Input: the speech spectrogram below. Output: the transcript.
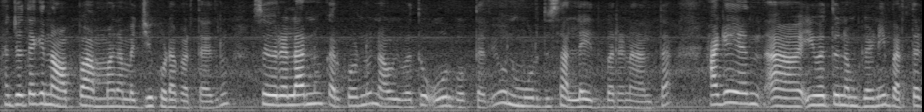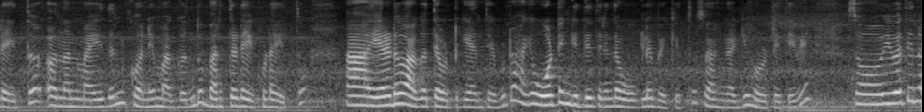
ಅದ್ರ ಜೊತೆಗೆ ನಮ್ಮ ಅಪ್ಪ, ಅಮ್ಮ, ನಮ್ಮ ಅಜ್ಜಿ ಕೂಡ ಬರ್ತಾಯಿದ್ರು ಸೊ ಇವರೆಲ್ಲರನ್ನೂ ಕರ್ಕೊಂಡು ನಾವು ಇವತ್ತು ಊರಿಗೆ ಹೋಗ್ತಾ ಇದ್ವಿ ಒಂದು ಮೂರು ದಿವಸ ಅಲ್ಲೇ ಇದ್ದು ಬರೋಣ ಅಂತ. ಹಾಗೆ ಇವತ್ತು ನಮ್ಮ ಗಣಿ ಬರ್ತಡೇ ಇತ್ತು. ನನ್ನ ಮೈದನ, ಕೊನೆ ಮಗಂದು ಬರ್ತಡೇ ಕೂಡ ಇತ್ತು. ಎರಡೂ ಆಗುತ್ತೆ ಒಟ್ಟಿಗೆ ಅಂತ ಹೇಳ್ಬಿಟ್ಟು ಹಾಗೆ ಓಟಿಂಗ್ ಇದ್ದಿದ್ದರಿಂದ ಹೋಗಲೇಬೇಕಿತ್ತು ಸೊ ಹಾಗಾಗಿ ಹೊರಟಿದ್ದೀವಿ. ಸೊ ಇವತ್ತಿನ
